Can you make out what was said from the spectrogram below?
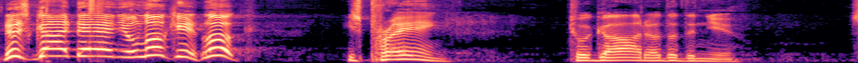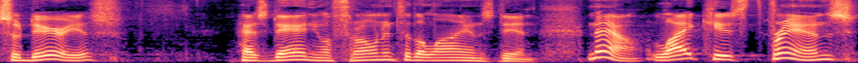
this guy Daniel, look it, look. He's praying to a God other than you. So Darius has Daniel thrown into the lion's den. Now, like his friends,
